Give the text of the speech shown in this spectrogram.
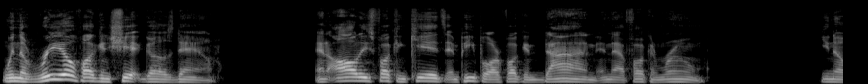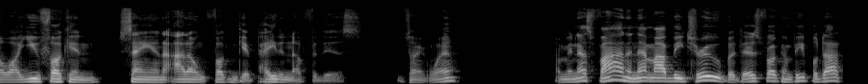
When the real fucking shit goes down and all these fucking kids and people are fucking dying in that fucking room, you know, while you fucking saying, I don't fucking get paid enough for this. It's like, well, I mean, that's fine, and that might be true, but there's fucking people died.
